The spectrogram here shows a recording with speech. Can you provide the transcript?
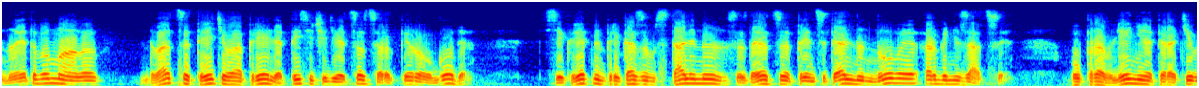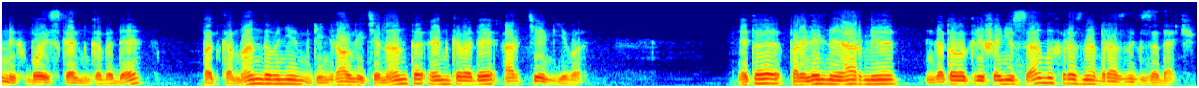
Но этого мало. 23 апреля 1941 года секретным приказом Сталина создается принципиально новая организация Управление оперативных войск НКВД под командованием генерал-лейтенанта НКВД Артемьева. Эта параллельная армия готова к решению самых разнообразных задач.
